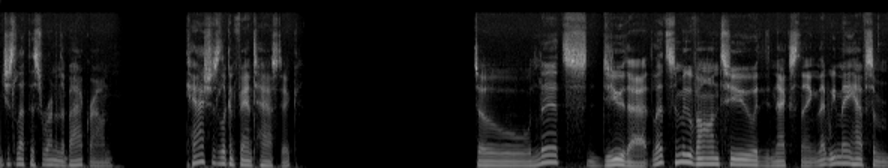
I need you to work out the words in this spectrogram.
Just let this run in the background. Cash is looking fantastic. So let's do that. Let's move on to the next thing that we may have some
